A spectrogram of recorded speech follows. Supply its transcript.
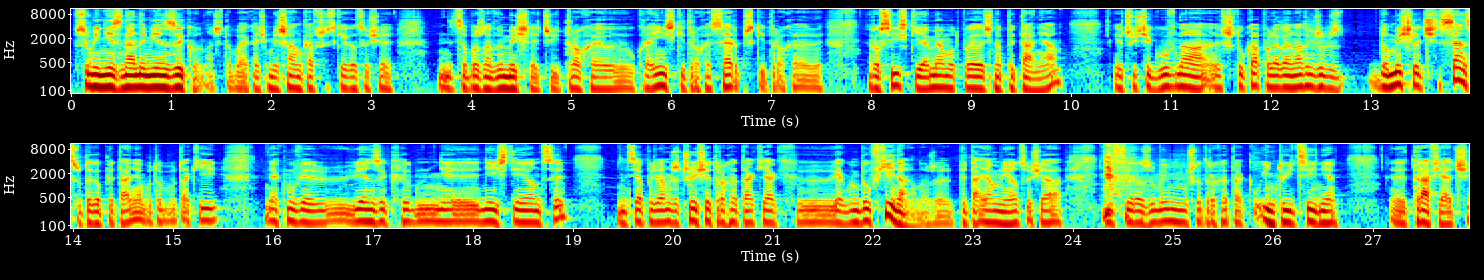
w sumie nieznanym języku. Znaczy, to była jakaś mieszanka wszystkiego, co się, co można wymyśleć, czyli trochę ukraiński, trochę serbski, trochę rosyjski. Ja miałem odpowiadać na pytania. I oczywiście główna sztuka polega na tym, żeby domyśleć sensu tego pytania, bo to był taki, jak mówię, język nieistniejący. Więc ja powiedziałem, że czuję się trochę tak, jak, y, jakbym był w Chinach, no, że pytają mnie o coś, ja nic nie rozumiem i muszę trochę tak intuicyjnie trafiać,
